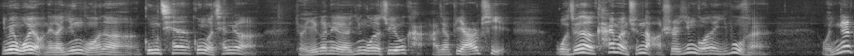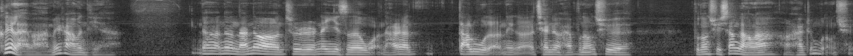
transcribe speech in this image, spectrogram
因为我有那个英国的工签工作签证，有一个那个英国的居留卡叫 BRP，我觉得开曼群岛是英国的一部分，我应该可以来吧，没啥问题。那那难道就是那意思？我拿着大陆的那个签证还不能去，不能去香港了啊？还真不能去。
